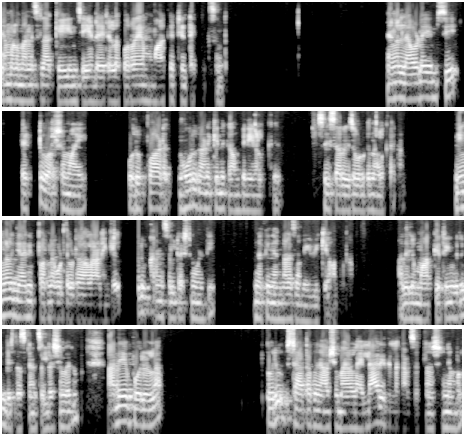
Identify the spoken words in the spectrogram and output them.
നമ്മൾ മനസ്സിലാക്കുകയും ചെയ്യേണ്ടതായിട്ടുള്ള കുറേ മാർക്കറ്റിംഗ് ടെക്നിക്സ് ഉണ്ട്. ഞങ്ങൾ ലൗഡ എം സി എട്ട് വർഷമായി ഒരുപാട് നൂറുകണക്കിന് കമ്പനികൾക്ക് സി സർവീസ് കൊടുക്കുന്ന ആൾക്കാരാണ്. നിങ്ങൾ ഞാൻ പറഞ്ഞു കൊടുത്ത ആളാണെങ്കിൽ ഒരു കൺസൾട്ടേഷന് വേണ്ടി നിങ്ങൾക്ക് ഞങ്ങളെ സമീപിക്കാവുന്നതാണ് അതിൽ മാർക്കറ്റിംഗ് വരും ബിസിനസ് കൺസൾട്ടേഷൻ വരും. അതേപോലുള്ള ഒരു സ്റ്റാർട്ടപ്പിന് ആവശ്യമായുള്ള എല്ലാ രീതിയിലുള്ള കൺസൾട്ടേഷൻ നമ്മൾ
